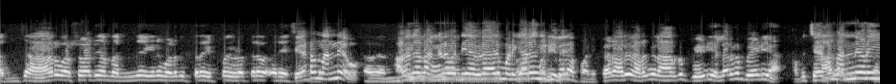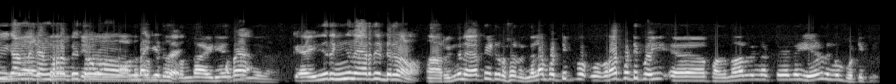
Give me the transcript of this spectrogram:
അഞ്ചാറ് വർഷമായിട്ട് ഞാൻ തന്നെ ഇങ്ങനെ വെള്ളം ഇത്ര ഇപ്പൊ ഇവിടെ ഇത്ര വരെ എത്തി. ചേട്ടൻ തന്നെയോ? അതിനകത്ത് അങ്ങനെ പറ്റിയ അവരാരും പണിക്കാരും കിട്ടിയില്ലേ? പണിക്കാരാ- പണിക്കാരും ഇറങ്ങില്ല ആർക്കും പേടി എല്ലാവർക്കും പേടിയാ. അപ്പൊ ചേട്ടൻ തന്നെയാണ് ഈ കാണുന്ന കിണറപ്പ് ഇത്ര ഉണ്ടാക്കിയിട്ടത്. സ്വന്തം ഐഡിയ അപ്പൊ ഈ റിങ് നേരത്തെ ഇട്ടിരുന്നാണോ ആ റിങ് നേരത്തെ ഇട്ടു പക്ഷെ റിങ്ങെല്ലാം പൊട്ടി കുറെ പൊട്ടിപ്പോയി. ഏ, പതിനാല് റിങ്ങട്ടേൽ ഏഴ് റിങ്ങും പൊട്ടിപ്പോയി.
